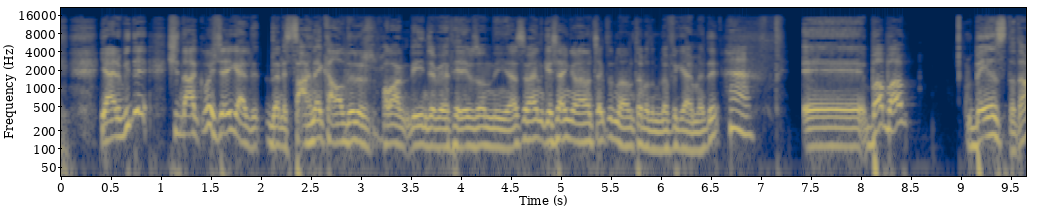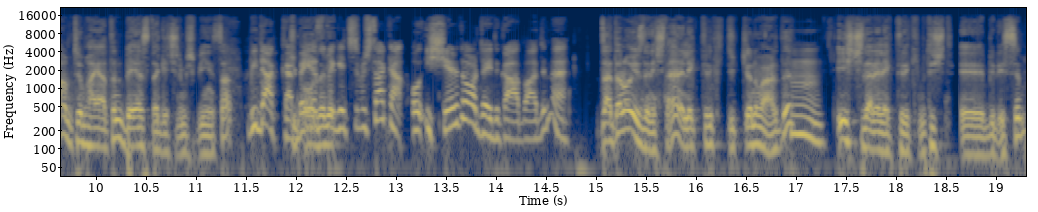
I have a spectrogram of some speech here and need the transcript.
yani bir de şimdi aklıma şey geldi. Hani sahne kaldırır falan deyince böyle televizyon dünyası. Ben geçen gün anlatacaktım da anlatamadım lafı gelmedi. Ha. Ee, babam Beyazıt'ta tamam tüm hayatını Beyazıt'ta geçirmiş bir insan. Bir dakika Çünkü Beyazıt'a orada bir- geçirmiş derken o iş yeri de oradaydı galiba değil mi? Zaten o yüzden işte hani elektrik dükkanı vardı. İşçiler Elektrik müthiş e, bir isim.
